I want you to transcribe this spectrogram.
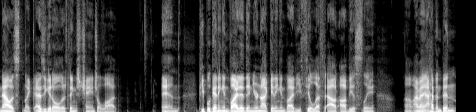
now is like as you get older, things change a lot. And people getting invited and you're not getting invited, you feel left out, obviously. Um, I mean, I haven't been.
